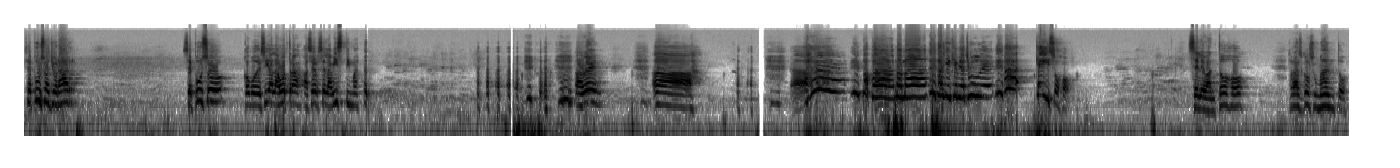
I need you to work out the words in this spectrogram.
Se puso a llorar, se puso, como decía la otra, hacerse la víctima. Amén. Ah. Ah. papá, mamá, alguien que me ayude. Ah. ¿Qué hizo Job? Se levantó Job, rasgó su manto,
